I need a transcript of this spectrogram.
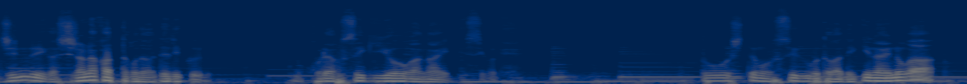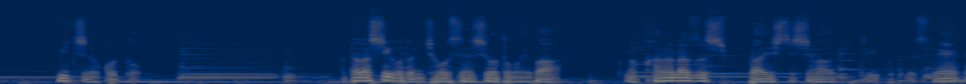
人類が知らなかったことが出てくる。これは防ぎようがないですよね。どうしても防ぐことができないのが未知のこと。新しいことに挑戦しようと思えば、まあ、必ず失敗してしまうっていうことですね。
